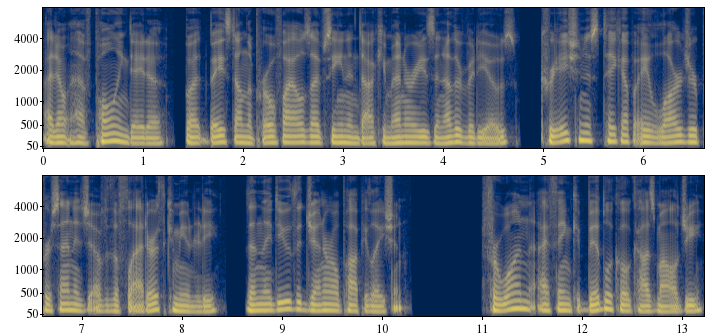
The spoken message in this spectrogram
I don't have polling data, but based on the profiles I've seen in documentaries and other videos, creationists take up a larger percentage of the flat earth community than they do the general population. For one, I think biblical cosmology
